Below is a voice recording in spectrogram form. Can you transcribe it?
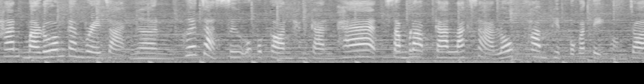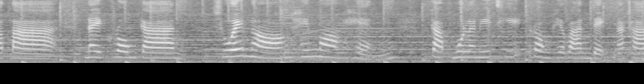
ท่านมาร่วมกันบริจาคเงิน เพื่อจัดซื้ออุปกรณ์ทางการแพทย์สำหรับการรักษาโรคความผิดปกติของจอตา ในโครงการช่วยน้องให้มองเห็นกับมูลนิธิโรงพยาบาลเด็กนะคะ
